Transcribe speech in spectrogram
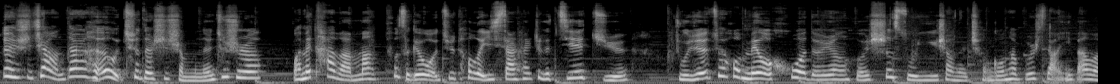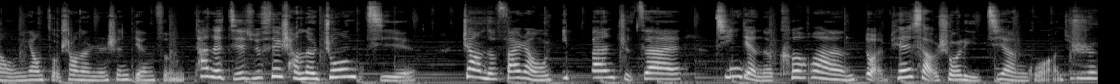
对，是这样。但是很有趣的是什么呢？就是我还没看完嘛，兔子给我剧透了一下他这个结局。主角最后没有获得任何世俗意义上的成功，他不是像一般网红一样走上了人生巅峰，他的结局非常的终极。这样的发展，我一般只在经典的科幻短篇小说里见过，就是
